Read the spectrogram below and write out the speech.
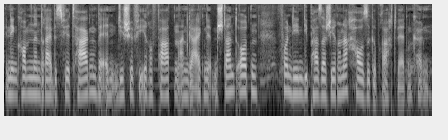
In den kommenden drei bis vier Tagen beenden die Schiffe ihre Fahrten an geeigneten Standorten, von denen die Passagiere nach Hause gebracht werden können.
